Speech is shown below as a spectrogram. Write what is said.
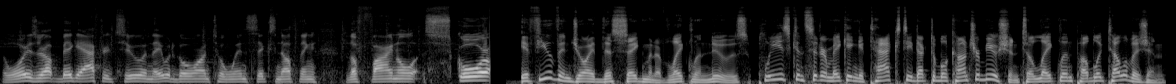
The Warriors are up big after two, and they would go on to win 6-0 the final score. If you've enjoyed this segment of Lakeland News, please consider making a tax-deductible contribution to Lakeland Public Television.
